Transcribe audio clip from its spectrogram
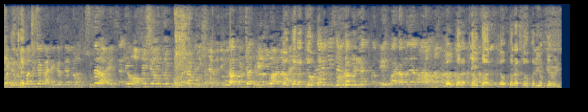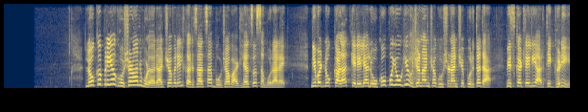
पण आहे, दोन्ही चल. बाजूच्या कार्यकर्त्यांना उत्सुकता आहे की ऑफिशियल घोषणा कधी तेवढा तुमच्या भेटी वाढला आहे. लवकरात लवकर जेवढ्या वेळी. वार्डामध्ये लवकरात लवकर लवकरात लवकर योग्य वेळी. लोकप्रिय घोषणांमुळे राज्यावरील कर्जाचा बोजा वाढल्याचं समोर आलंय. निवडणूक काळात केलेल्या लोकोपयोगी योजनांच्या घोषणांची पूर्तता विस्कटलेली आर्थिक घडी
